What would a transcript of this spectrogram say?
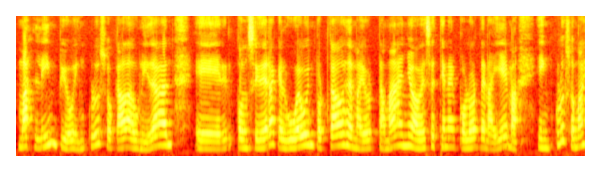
más limpio, incluso cada unidad eh, considera que el huevo importado es de mayor tamaño, a veces tiene el color de la yema, incluso más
